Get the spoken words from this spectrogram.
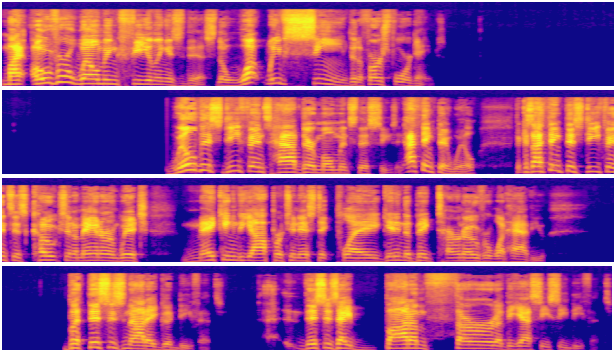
my overwhelming feeling is this the what we've seen to the first four games Will this defense have their moments this season? I think they will, because I think this defense is coached in a manner in which making the opportunistic play, getting the big turnover, what have you. But this is not a good defense. This is a bottom third of the SEC defense.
